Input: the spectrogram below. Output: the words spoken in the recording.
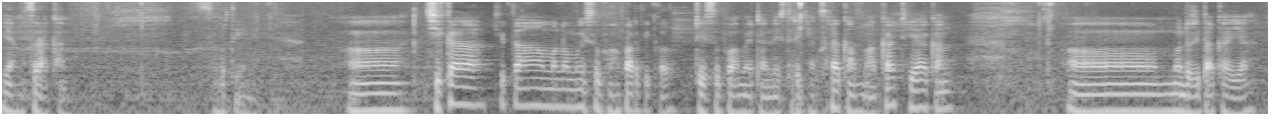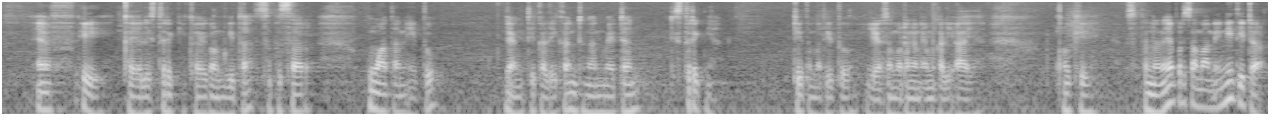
yang seragam. Seperti ini. Uh, jika kita menemui sebuah partikel di sebuah medan listrik yang seragam, maka dia akan uh, menderita gaya Fe, gaya listrik, gaya kolom kita sebesar muatan itu yang dikalikan dengan medan listriknya di tempat itu. Ya sama dengan M kali A ya. Oke sebenarnya persamaan ini tidak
